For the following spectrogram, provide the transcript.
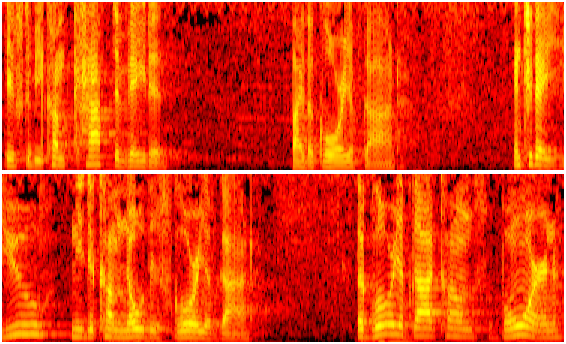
is to become captivated by the glory of God. And today you need to come know this glory of God. The glory of God comes born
